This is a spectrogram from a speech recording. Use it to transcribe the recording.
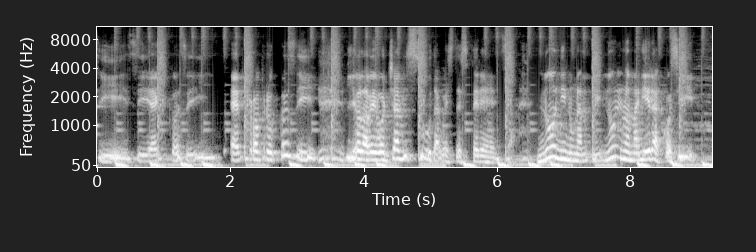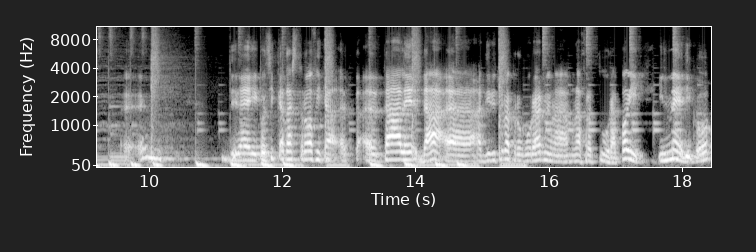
Sì, sì, è così, è proprio così. Io l'avevo già vissuta questa esperienza, non in una, non in una maniera così... Eh, direi così catastrofica, eh, eh, tale da eh, addirittura procurarmi una, una, frattura. Poi il medico,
